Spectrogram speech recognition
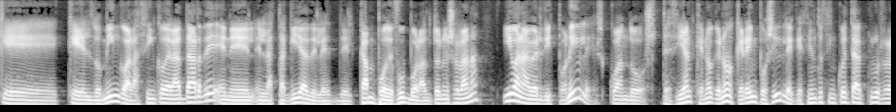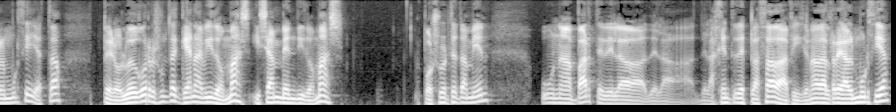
que, el domingo a las 5 de la tarde en, el, en las taquillas del, campo de fútbol Antonio Solana iban a haber disponibles, cuando decían que no, que no, que era imposible, que 150 al Club Real Murcia y ya está. Pero luego resulta que han habido más y se han vendido más. Por suerte también una parte de la, de la, de la gente desplazada aficionada al Real Murcia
